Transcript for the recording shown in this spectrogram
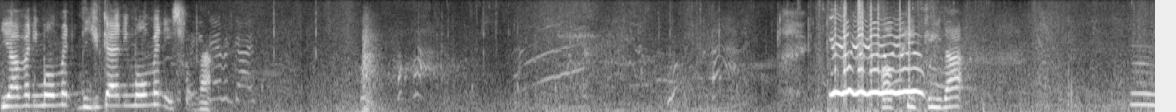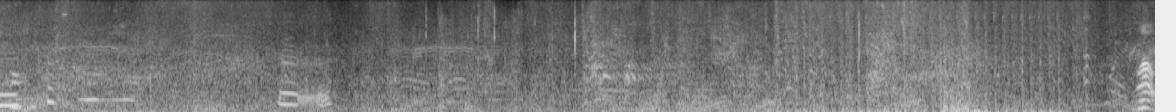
you have any more minutes? Did you get any more minutes from that? RPG that. Wow.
